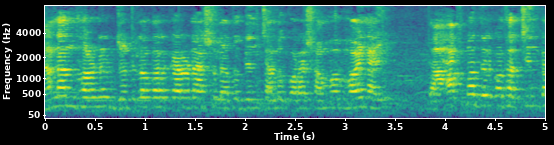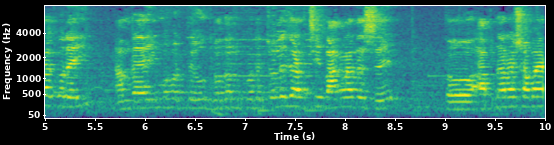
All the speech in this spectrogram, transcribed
নানান ধরনের জটিলতার কারণে আসলে এতদিন চালু করা সম্ভব হয় নাই। তো আপনাদের কথা চিন্তা করেই আমরা এই মুহূর্তে উদ্বোধন করে চলে যাচ্ছি বাংলাদেশে। তো আপনারা সবাই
